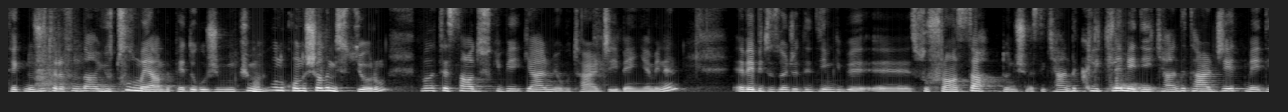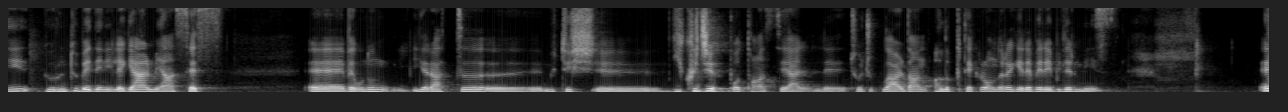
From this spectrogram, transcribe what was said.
teknoloji tarafından yutulmayan bir pedagoji mümkün mü? Bunu konuşalım istiyorum. Bana tesadüf gibi gelmiyor bu tercihi Benjamin'in. E, ve biraz önce dediğim gibi e, sufransa dönüşmesi, kendi kliklemediği, kendi tercih etmediği görüntü bedeniyle gelmeyen ses e, ve bunun yarattığı e, müthiş e, yıkıcı potansiyelli çocuklardan alıp tekrar onlara geri verebilir miyiz? E,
